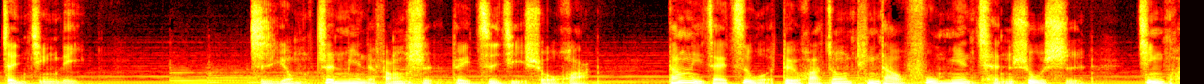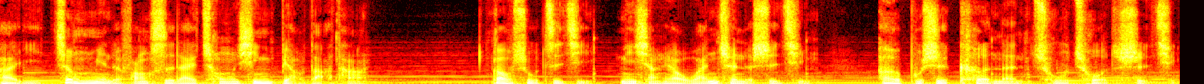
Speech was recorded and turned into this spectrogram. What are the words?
镇静力：只用正面的方式对自己说话。当你在自我对话中听到负面陈述时，尽快以正面的方式来重新表达它，告诉自己你想要完成的事情，而不是可能出错的事情。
